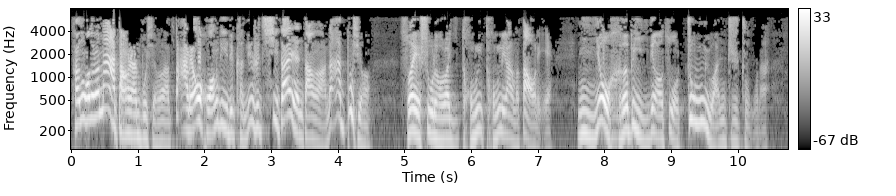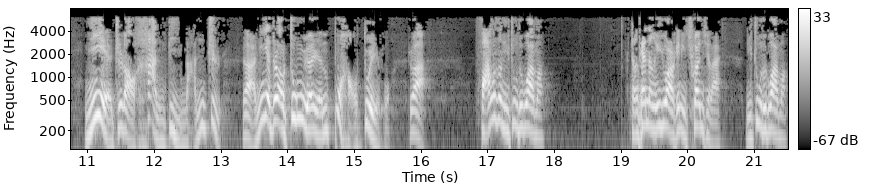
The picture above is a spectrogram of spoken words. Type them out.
太宗皇帝说那当然不行啊，大辽皇帝的肯定是契丹人当啊，那不行。所以数律后说同同样的道理，你又何必一定要做中原之主呢？你也知道汉地难治是吧？你也知道中原人不好对付是吧？房子你住得惯吗？整天弄一院给你圈起来，你住得惯吗？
